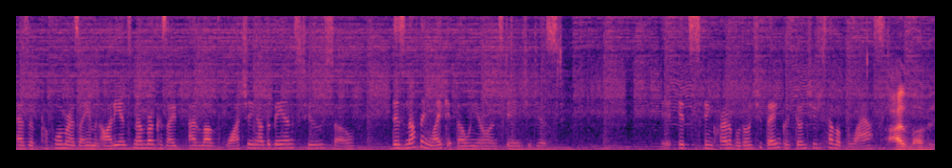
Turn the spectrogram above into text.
as a performer as I am an audience member because I, I love watching other bands too. So there's nothing like it though when you're on stage. You just it, it's incredible, don't you think? Like, don't you just have a blast? I love it.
